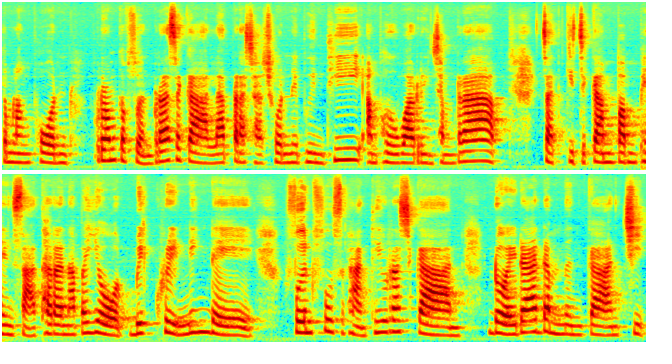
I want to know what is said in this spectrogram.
กำลังพล ร่วมกับส่วนราชการและประชาชนในพื้นที่อำเภอวารินชำราบ จัดกิจกรรมบำเพ็ญสาธารณประโยชน์ Big Cleaning Day ฟื้นฟูสถานที่ราชการ โดยได้ดำเนินการฉีด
